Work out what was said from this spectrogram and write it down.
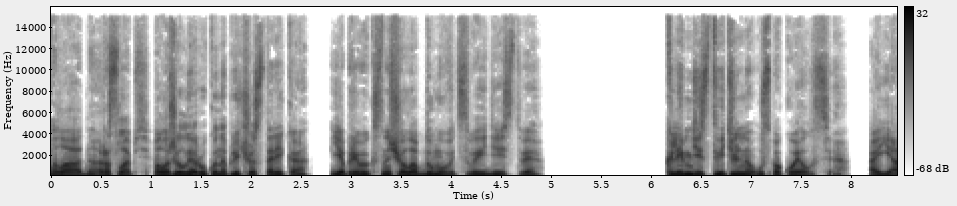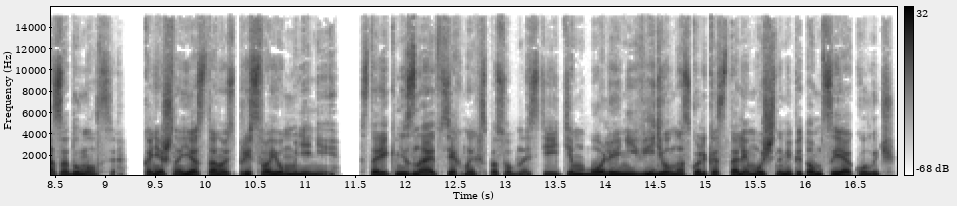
«Ладно, расслабься». Положил я руку на плечо старика. Я привык сначала обдумывать свои действия. Клим действительно успокоился. А я задумался. Конечно, я останусь при своем мнении. Старик не знает всех моих способностей, тем более не видел, насколько стали мощными питомцы и Акулыч.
